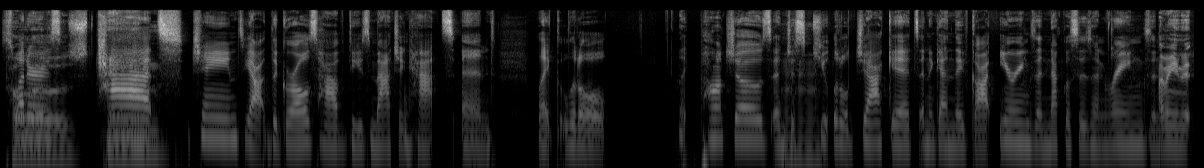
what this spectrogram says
sweaters, polos, hats, chains. chains. Yeah, the girls have these matching hats and like little like ponchos and just Mhm. cute little jackets. And again, they've got earrings and necklaces and rings and I mean, it,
